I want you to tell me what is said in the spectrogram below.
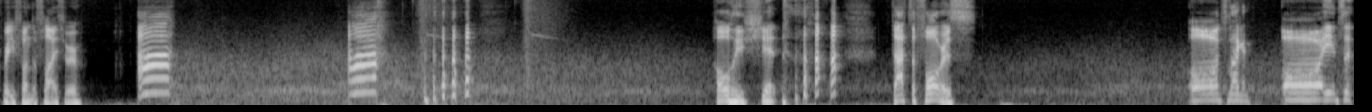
Pretty fun to fly through. Ah! Ah! Holy shit. That's a forest. Oh, it's lagging. Oh, it hits it.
